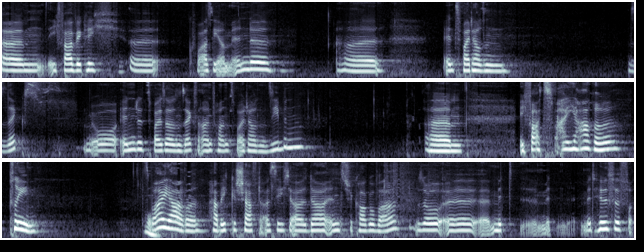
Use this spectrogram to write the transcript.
ähm, ich war wirklich äh, quasi am Ende äh, in 2006, oh, Ende 2006, Anfang 2007. Ähm, ich war zwei Jahre clean. Zwei oh. Jahre habe ich geschafft, als ich äh, da in Chicago war, so äh, mit, mit, mit Hilfe von,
